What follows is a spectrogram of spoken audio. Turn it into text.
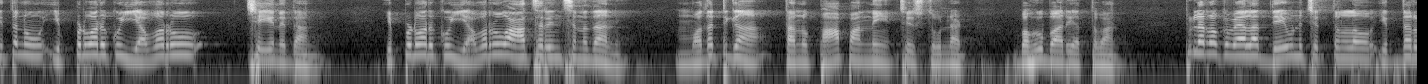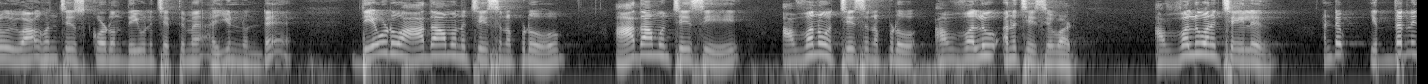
ఇతను ఇప్పటివరకు ఎవరు చేయని దాన్ని. ఇప్పటివరకు ఎవరు ఆచరించిన దాన్ని? మొదటిగా తను పాపాన్ని చేస్తూ ఉన్నాడు. బహుభార్యత్వాన్ని. పిల్లలు ఒకవేళ దేవుని చిత్తంలో ఇద్దరు వివాహం చేసుకోవడం దేవుని చిత్తమే అయ్యిండుంటే దేవుడు ఆదామును చేసినప్పుడు ఆదాము చేసి అవ్వను చేసినప్పుడు అవ్వలు అని చేసేవాడు. అవ్వలు అని చేయలేదు. అంటే ఇద్దరిని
